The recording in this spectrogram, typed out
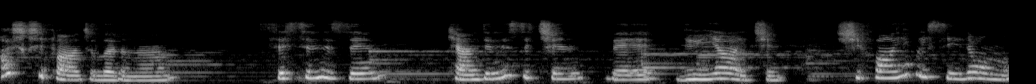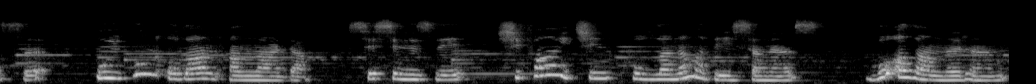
Aşk şifacılarının sesinizin kendiniz için ve dünya için şifaya vesile olması uygun olan anlarda sesinizi şifa için kullanamadıysanız bu alanların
